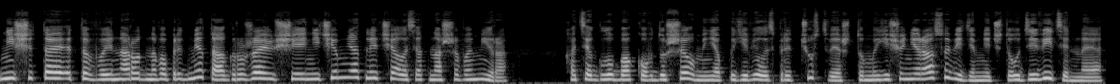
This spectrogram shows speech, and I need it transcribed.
Не считая этого инородного предмета, окружающее ничем не отличалось от нашего мира, хотя глубоко в душе у меня появилось предчувствие, что мы еще не раз увидим нечто удивительное,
